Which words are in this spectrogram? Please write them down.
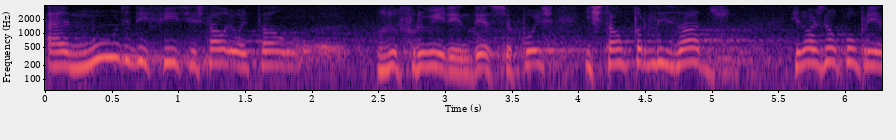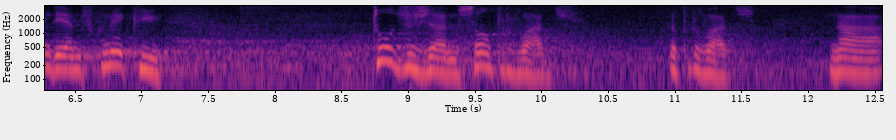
é muito difícil estão, então, usufruírem desses apoios e estão paralisados. E nós não compreendemos como é que todos os anos são aprovados, aprovados na,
